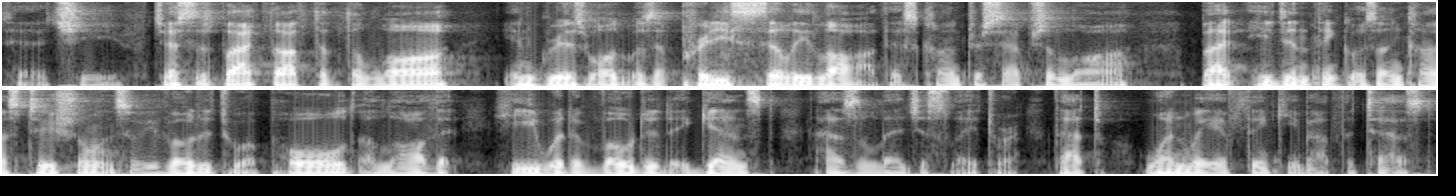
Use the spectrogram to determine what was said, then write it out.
to achieve. Justice Black thought that the law in Griswold was a pretty silly law, this contraception law, but he didn't think it was unconstitutional, and so he voted to uphold a law that he would have voted against as a legislator. That's one way of thinking about the test.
